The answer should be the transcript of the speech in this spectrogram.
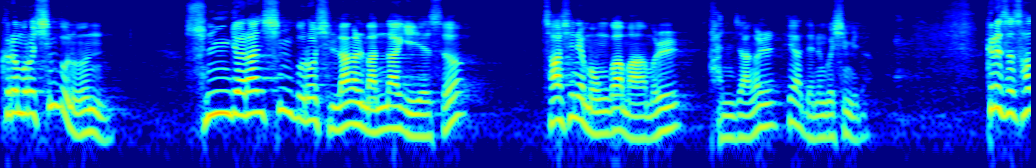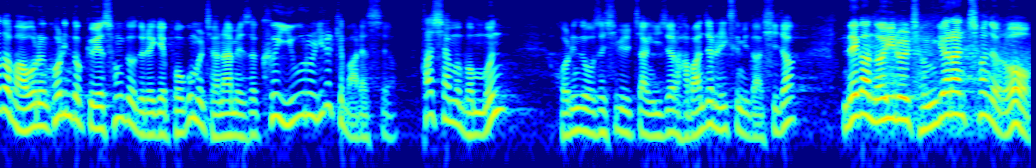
그러므로 신부는 순결한 신부로 신랑을 만나기 위해서 자신의 몸과 마음을 단장을 해야 되는 것입니다. 그래서 사도 바울은 고린도 교회 성도들에게 복음을 전하면서 그 이유를 이렇게 말했어요. 다시 한번 본문 고린도후서 11장 2절 하반절을 읽습니다. 시작. 내가 너희를 정결한 처녀로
